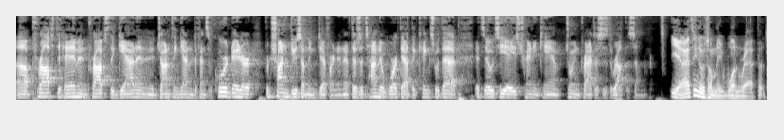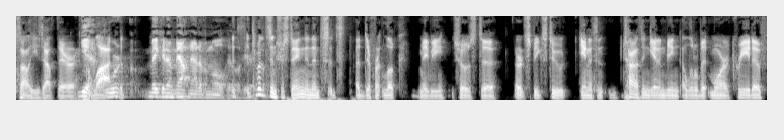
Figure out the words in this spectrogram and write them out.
uh, props to him and props to Gannon and Jonathan Gannon, defensive coordinator, for trying to do something different. And if there's a time to work out the kinks with that, it's OTAs, training camp, joint practices throughout the summer. Yeah, and I think it was only one rep. It's not like he's out there yeah, a lot. We're making a mountain out of a molehill. It's, it's, but it's interesting, and it's it's a different look. Maybe shows to or it speaks to Jonathan Jonathan Gannon being a little bit more creative.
